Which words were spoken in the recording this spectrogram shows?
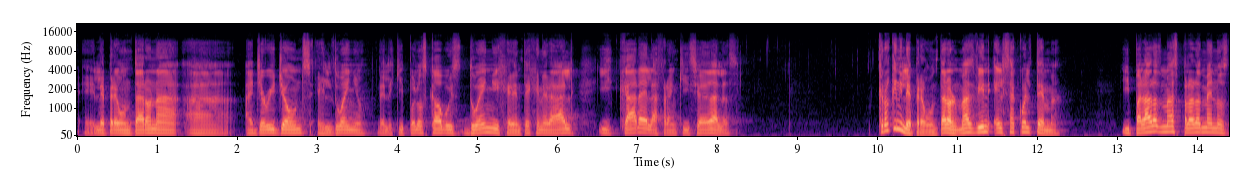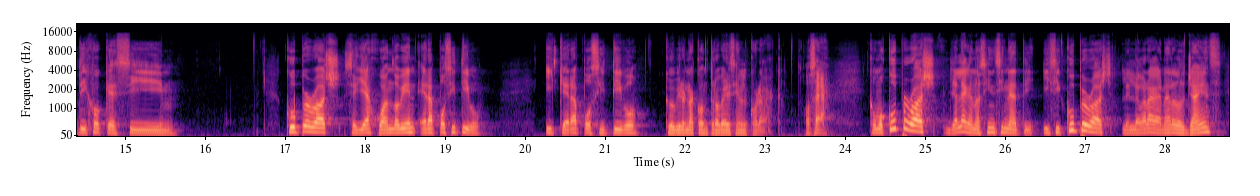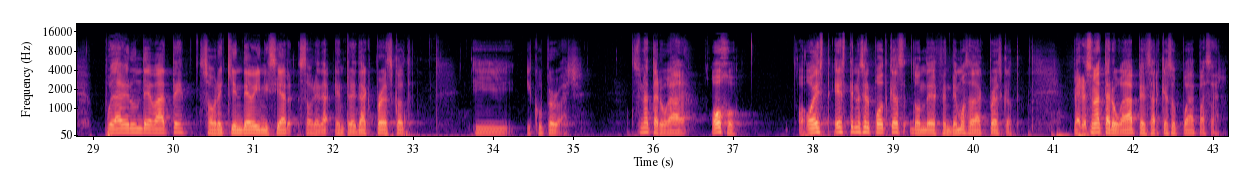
Eh, le preguntaron a, a, Jerry Jones, el dueño del equipo de los Cowboys, dueño y gerente general y cara de la franquicia de Dallas. Creo que ni le preguntaron, más bien él sacó el tema. Y palabras más, palabras menos, dijo que si Cooper Rush seguía jugando bien, era positivo. Y que era positivo que hubiera una controversia en el quarterback. O sea, como Cooper Rush ya le ganó a Cincinnati, y si Cooper Rush le logra ganar a los Giants, puede haber un debate sobre quién debe iniciar entre Dak Prescott y, Cooper Rush. Es una tarugada. Ojo, o este, este, no es el podcast donde defendemos a Dak Prescott, pero es una tarugada pensar que eso pueda pasar.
